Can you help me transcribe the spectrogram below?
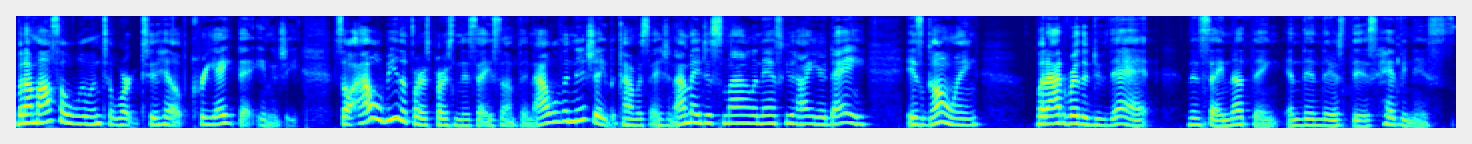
But I'm also willing to work to help create that energy. So I will be the first person to say something. I will initiate the conversation. I may just smile and ask you how your day is going, but I'd rather do that than say nothing. And then there's this heaviness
